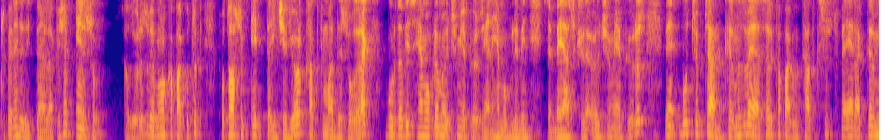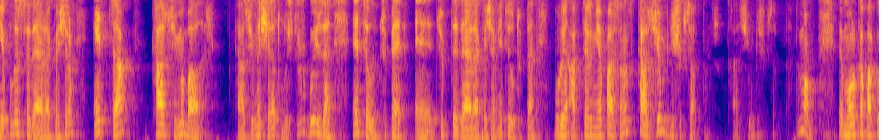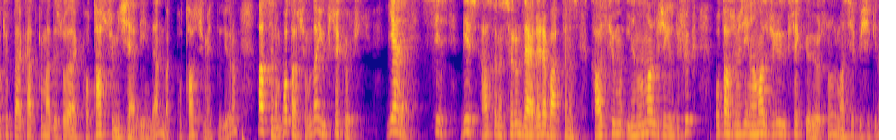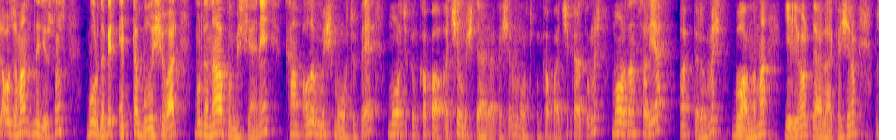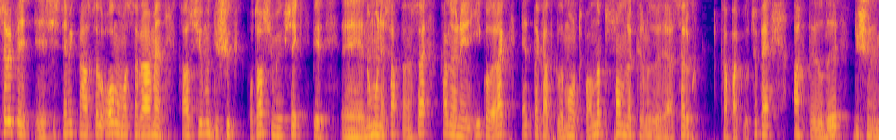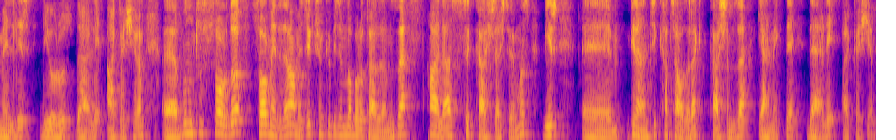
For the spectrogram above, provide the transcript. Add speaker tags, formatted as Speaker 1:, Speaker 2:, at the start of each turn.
Speaker 1: tüpe ne dedik değerli arkadaşlar? En son alıyoruz ve mor kapaklı tüp potasyum et de içeriyor katkı maddesi olarak. Burada biz hemogram ölçümü yapıyoruz. Yani hemoglobin işte beyaz küre ölçümü yapıyoruz ve bu tüpten kırmızı veya sarı kapaklı katkısız tüpe eğer aktarım yapılırsa değerli arkadaşlarım etta kalsiyumu bağlar. Kalsiyumla şerat oluşturur. Bu yüzden etalı tüpe, e, tüpte değerli arkadaşlarım etalı tüpten buraya aktarım yaparsanız kalsiyum düşük saptanır. Kalsiyum düşük saptanır. Tamam? Ve mor kapaklı tüpler katkı maddesi olarak potasyum içerdiğinden bak potasyum ette diyorum. Hastanın potasyumu da yüksek ölçüdür. Yani siz bir hastanın serum değerlere baktınız. Kalsiyumu inanılmaz bir şekilde düşük, potasyumu ise inanılmaz bir şekilde yüksek görüyorsunuz. Masif bir şekilde. O zaman ne diyorsunuz? Burada bir ette bulaşı var. Burada ne yapılmış yani? Kan alınmış mor tüpe. Mor tüpün kapağı açılmış değerli arkadaşlarım. Mor tüpün kapağı çıkartılmış. Mordan sarıya aktarılmış. Bu anlama geliyor değerli arkadaşlarım. Bu sebeple e, sistemik bir hastalığı olmamasına rağmen kalsiyumu düşük, potasyumu yüksek bir e, numune saptanırsa kan örneğinin ilk olarak ette katkılı mor tüp alınıp sonra kırmızı veya sarı kapaklı tüpe aktarıldığı düşünülmelidir diyoruz değerli arkadaşlarım. Ee, bunu TUS sordu. Sormaya da devam edecek. Çünkü bizim laboratuvarlarımızda hala sık karşılaştığımız bir e, prentik hata olarak karşımıza gelmekte değerli arkadaşlarım.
